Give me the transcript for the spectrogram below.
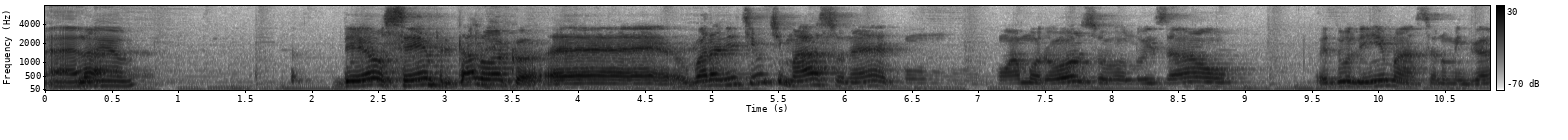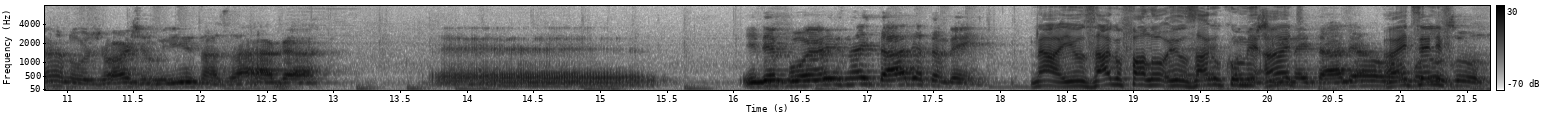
É, Não. meu. Deu sempre, tá louco. É, o Guarani tinha um timaço, né? Com, com o Amoroso, o Luizão, o Edu Lima, se eu não me engano, o Jorge Luiz na zaga. É, e depois na Itália também. Não, e o Zago falou, e o Zago Quando come... antes, na Itália, o antes ele- Amoroso...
